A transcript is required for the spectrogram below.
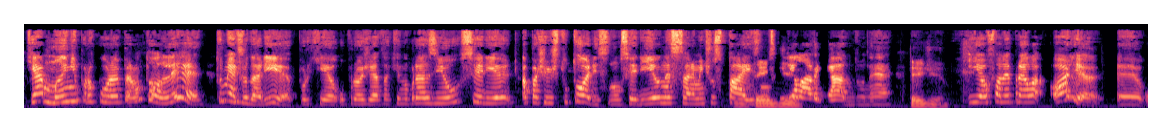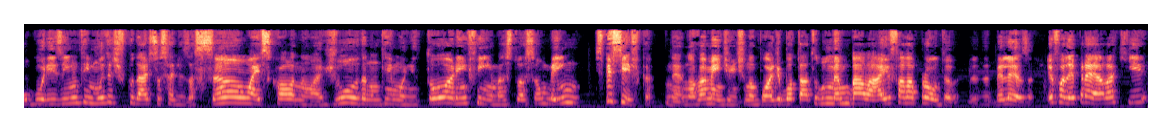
que a mãe me procurou e perguntou: Lê, tu me ajudaria? Porque o projeto aqui no Brasil seria a partir de tutores, não seriam necessariamente os pais, Entendi. não seria largado, né? Entendi. E eu falei para ela: olha, é, o gurizinho tem muita dificuldade de socialização, a escola não ajuda, não tem monitor, enfim, uma situação bem específica, né? Novamente, a gente não pode botar tudo no mesmo balaio e falar: pronto, beleza. Eu falei para ela que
